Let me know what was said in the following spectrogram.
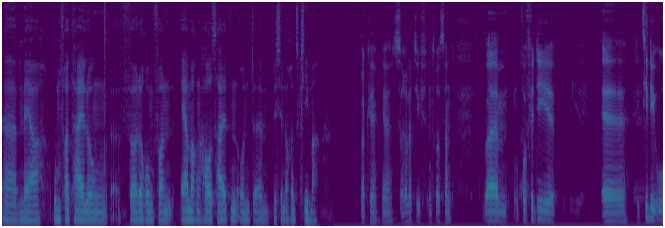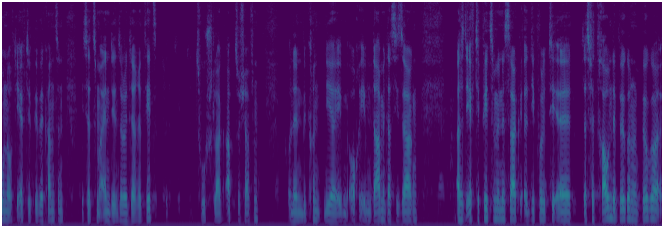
äh, mehr Umverteilung, äh, Förderung von ärmeren Haushalten und äh, ein bisschen auch ins Klima. Okay, ja, ist relativ interessant. Weil, wofür die, äh, die CDU und auch die FDP bekannt sind, ist ja zum einen den Solidaritätszuschlag abzuschaffen und dann begründen die ja eben auch eben damit, dass sie sagen, also die FDP zumindest sagt, äh, die Politik, äh, das Vertrauen der Bürgerinnen und Bürger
